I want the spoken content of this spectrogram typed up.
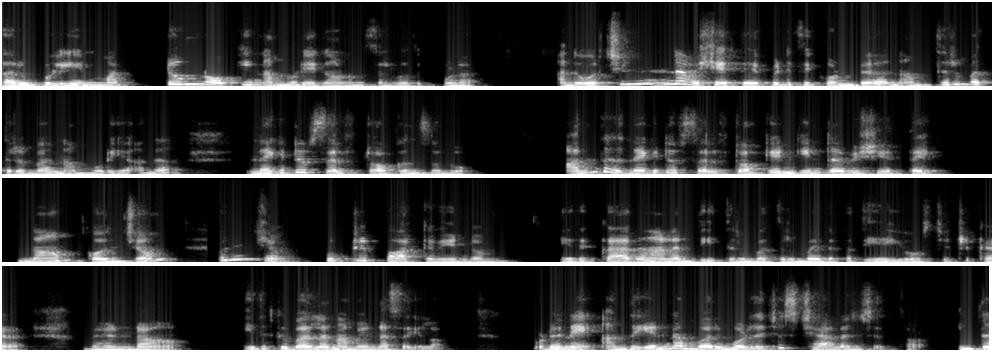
கரும்புள்ளியின் மட்டும் நோக்கி நம்மளுடைய கவனம் செல்வது போல. அந்த ஒரு சின்ன விஷயத்தை பிடித்து கொண்டு நாம் திரும்ப திரும்ப நம்முடைய அந்த நெகட்டிவ் செல்ஃப் டாக்னு சொல்லுவோம். அந்த நெகட்டிவ் செல்ஃப் டாக் என்கின்ற விஷயத்தை நாம் கொஞ்சம் கொஞ்சம் உற்றி பார்க்க வேண்டும். எதுக்காக அனந்தி திரும்ப திரும்ப இதை பத்தியே யோசிச்சுட்டு இருக்க? வேண்டாம். இதுக்கு பதிலாக நம்ம என்ன செய்யலாம்? உடனே அந்த எண்ணம் வரும்பொழுது ஜஸ்ட் சேலஞ்ச் தாட் இந்த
